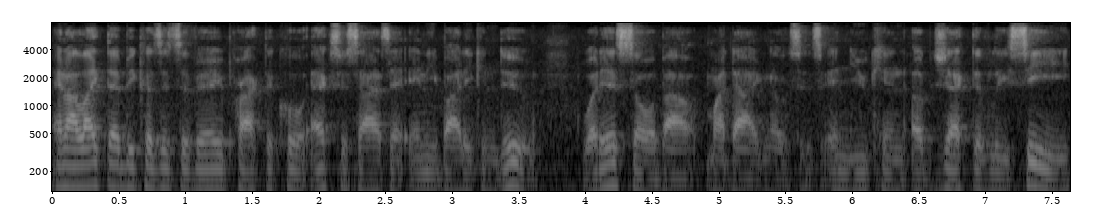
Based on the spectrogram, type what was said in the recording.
and I like that because it's a very practical exercise that anybody can do. What is so about my diagnosis, and you can objectively see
